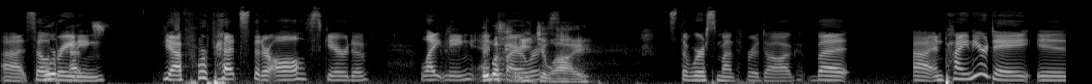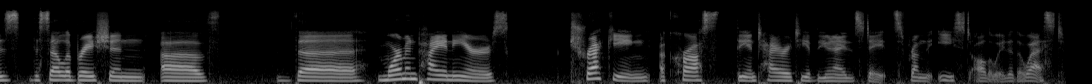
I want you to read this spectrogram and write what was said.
Uh, celebrating, pets. yeah, poor pets that are all scared of lightning and They must hate. July. It's the worst month for a dog. But uh, and Pioneer Day is the celebration of the Mormon pioneers trekking across the entirety of the United States from the east all the way to the west.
